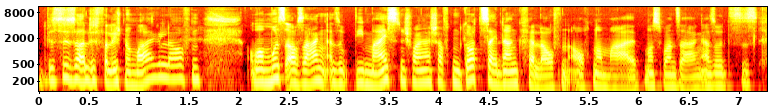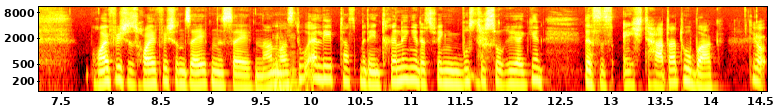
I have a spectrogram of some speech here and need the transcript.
das ist alles völlig normal gelaufen. Und man muss auch sagen, also die meisten Schwangerschaften, Gott sei Dank, verlaufen auch normal, muss man sagen. Also das ist häufig ist häufig und selten ist selten. Ne? Mhm. Was du erlebt hast mit den Trillingen, deswegen musste ich so reagieren, das ist echt harter Tobak. Ja.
